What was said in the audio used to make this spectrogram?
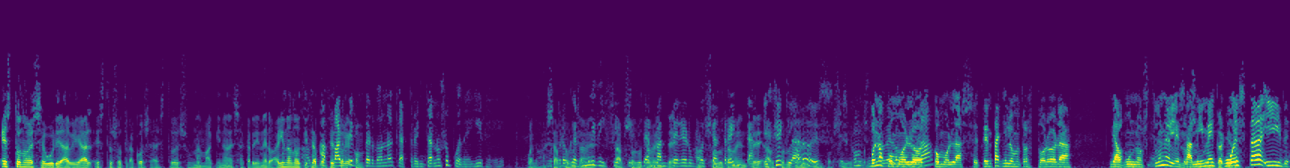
Esto no es seguridad vial, esto es otra cosa. Esto es una máquina de sacar dinero. Hay una noticia, por cierto, Aparte, que... com- perdona, que a 30 no se puede ir. ¿eh? Bueno, es yo creo que es muy difícil de absolutamente- mantener un coche a 30. absolutamente- Es que claro, es, es imposible. com- Es bueno, como los como las 70 kilómetros por hora de algunos túneles. Los A mí me 70 cuesta ir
